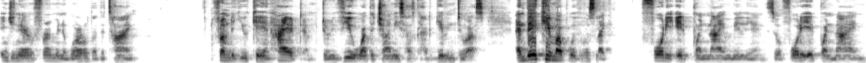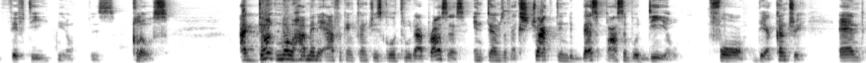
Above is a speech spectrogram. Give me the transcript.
engineering firm in the world at the time from the UK and hired them to review what the Chinese has had given to us. And they came up with it was like 48.9 million. So 48.950, you know, is close. I don't know how many African countries go through that process in terms of extracting the best possible deal for their country. And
